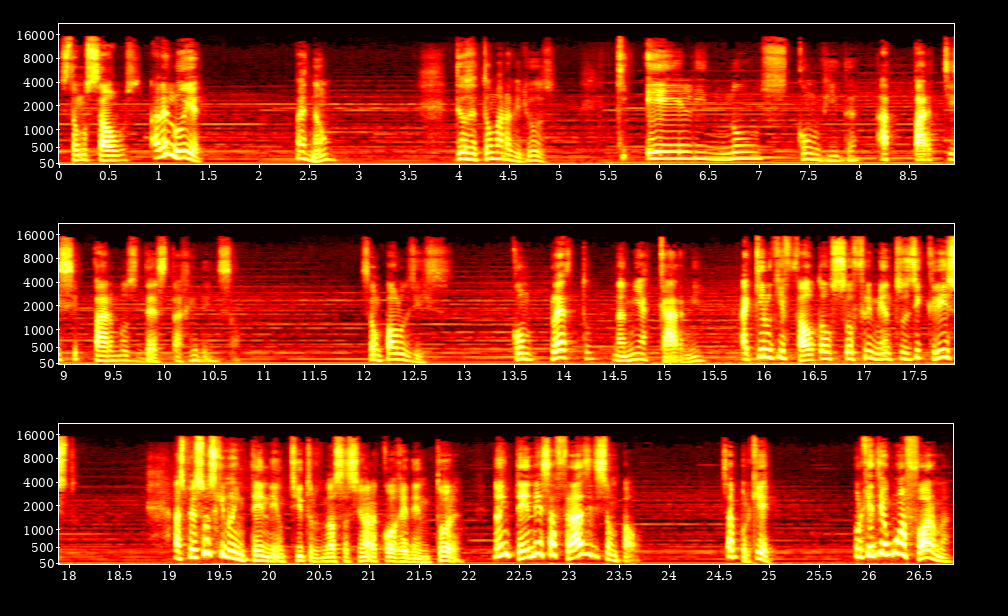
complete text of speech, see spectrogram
estamos salvos. Aleluia. Mas não. Deus é tão maravilhoso que Ele nos convida a participarmos desta redenção. São Paulo diz: completo na minha carne aquilo que falta aos sofrimentos de Cristo. As pessoas que não entendem o título de Nossa Senhora Corredentora não entendem essa frase de São Paulo. Sabe por quê? Porque de alguma forma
